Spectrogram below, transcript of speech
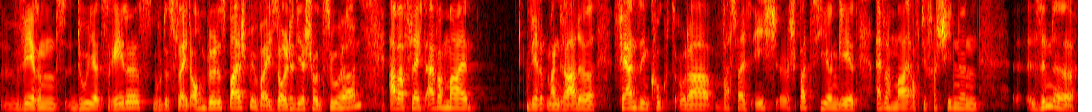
während du jetzt redest, gut, ist vielleicht auch ein blödes Beispiel, weil ich sollte dir schon zuhören, aber vielleicht einfach mal während man gerade Fernsehen guckt oder was weiß ich, spazieren geht, einfach mal auf die verschiedenen Sinne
